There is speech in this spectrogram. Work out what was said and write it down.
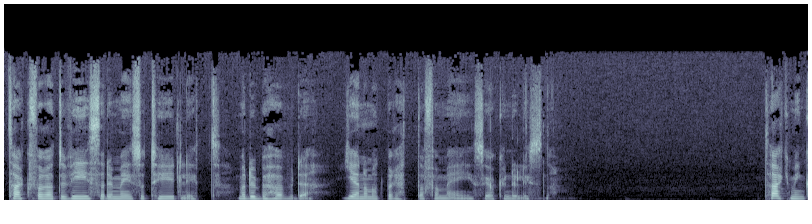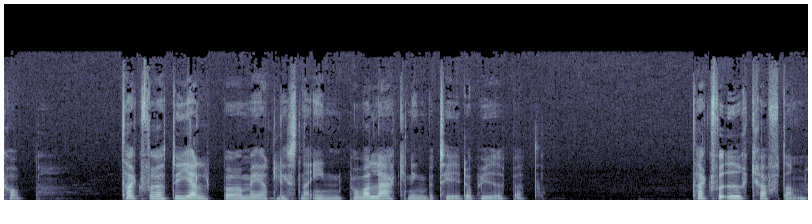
Tack för att du visade mig så tydligt vad du behövde genom att berätta för mig så jag kunde lyssna. Tack min kropp. Tack för att du hjälper mig att lyssna in på vad läkning betyder på djupet. Tack för urkraften.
